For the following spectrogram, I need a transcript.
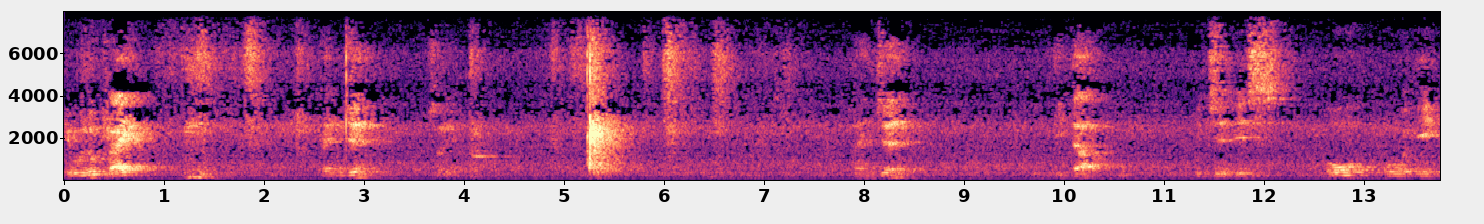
it will look like tangent, sorry, tangent theta, which is O over A,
